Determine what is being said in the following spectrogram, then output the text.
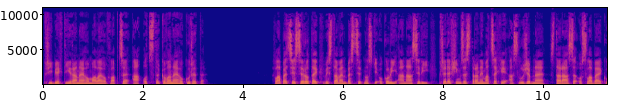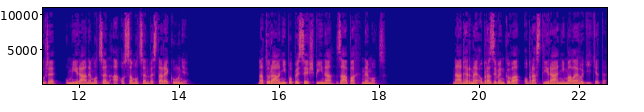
Příběh týraného malého chlapce a odstrkovaného kuřete Chlapec je sirotek, vystaven bezcitnosti okolí a násilí, především ze strany macechy a služebné, stará se o slabé kuře, umírá nemocen a osamocen ve staré kůlně. Naturální popisy špína, zápach, nemoc. Nádherné obrazy venkova, obraz týrání malého dítěte.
